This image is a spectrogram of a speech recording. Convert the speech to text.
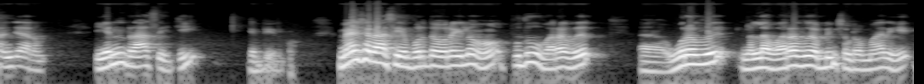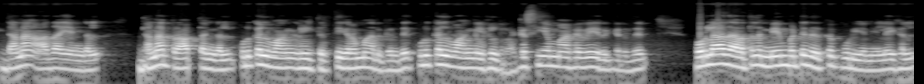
சஞ்சாரம் என் ராசிக்கு எப்படி இருக்கும்? மேஷ ராசியை பொறுத்த வரையிலும் புது வரவு உறவு நல்ல வரவு அப்படின்னு சொல்ற மாதிரி தன ஆதாயங்கள் தன பிராப்தங்கள் குடுக்கல் வாங்கல்கள் திருப்திகரமாக இருக்கிறது குடுக்கல் வாங்கல்கள் ரகசியமாகவே இருக்கிறது. பொருளாதாரத்தில் மேம்பட்டு நிற்கக்கூடிய நிலைகள்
